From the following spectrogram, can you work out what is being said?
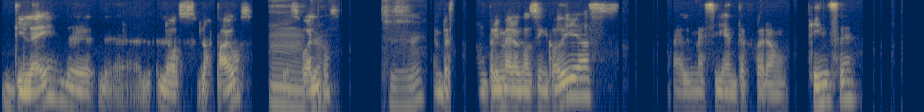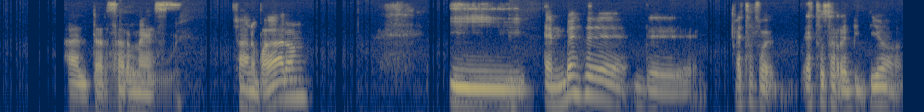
delay de, los, los pagos de mm, sueldos. Empezaron primero con cinco días, al mes siguiente fueron 15, al tercer mes ya no pagaron. Y en vez de, esto fue esto se repitió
